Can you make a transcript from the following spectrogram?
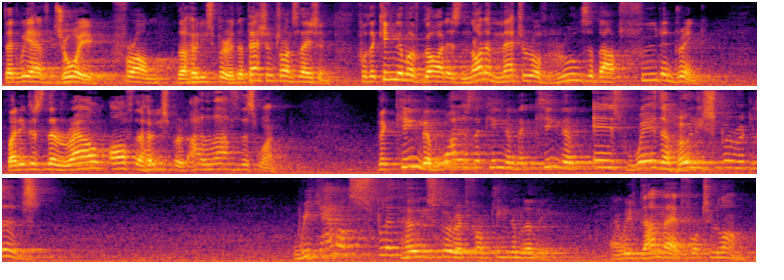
that we have joy from the Holy Spirit. The Passion Translation For the kingdom of God is not a matter of rules about food and drink, but it is the realm of the Holy Spirit. I love this one. The kingdom, what is the kingdom? The kingdom is where the Holy Spirit lives. We cannot split Holy Spirit from kingdom living. And we've done that for too long.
